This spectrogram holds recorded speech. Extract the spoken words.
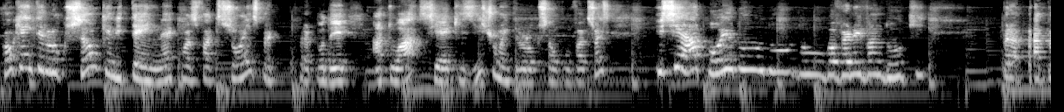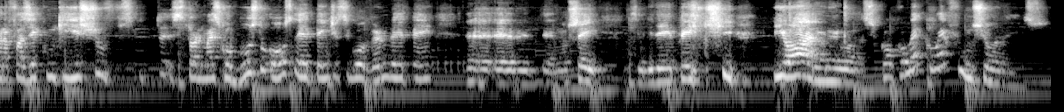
qual que é a interlocução que ele tem né, com as facções para poder atuar, se é que existe uma interlocução com facções, e se há apoio do, do, do governo Ivan Duque para fazer com que isso se torne mais robusto, ou se de repente esse governo, de repente, é, é, é, não sei, se ele de repente piora o negócio. Como é, como é que funciona isso?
